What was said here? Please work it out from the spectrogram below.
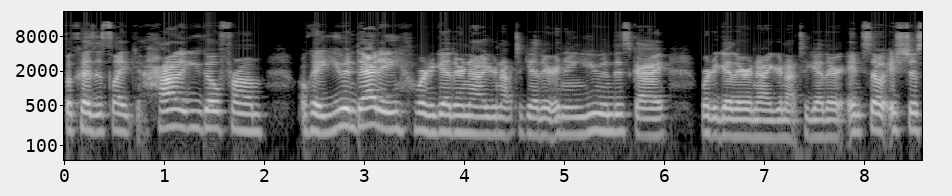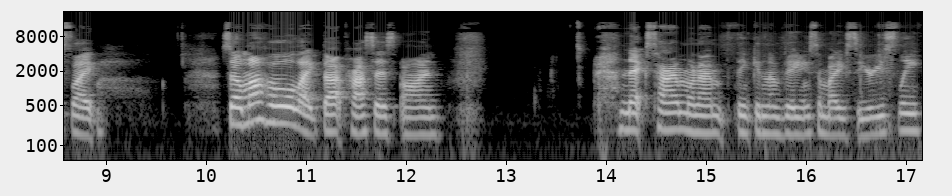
Because it's like, how do you go from, okay, you and daddy were together, now you're not together. And then you and this guy were together, and now you're not together. And so it's just like, so my whole like thought process on next time when I'm thinking of dating somebody seriously,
